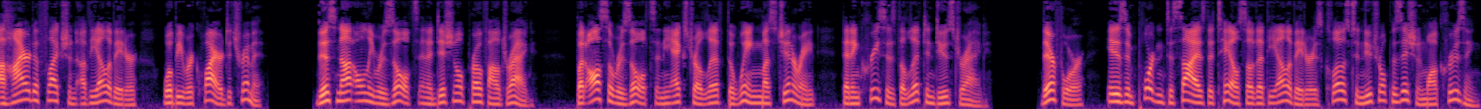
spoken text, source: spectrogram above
a higher deflection of the elevator will be required to trim it. This not only results in additional profile drag, but also results in the extra lift the wing must generate that increases the lift-induced drag. Therefore, it is important to size the tail so that the elevator is close to neutral position while cruising.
